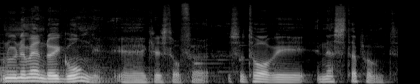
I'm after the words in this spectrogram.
Och nu när vi ändå är igång, eh, Kristoffer, så tar vi nästa punkt.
